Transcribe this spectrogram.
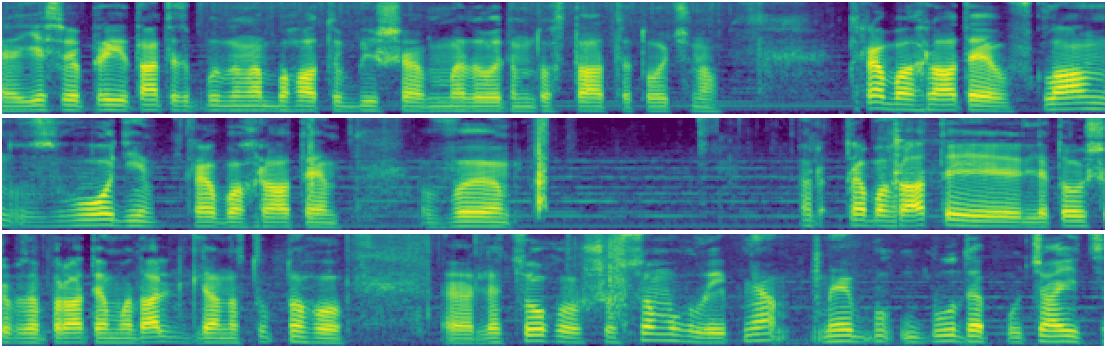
Якщо ви приєднатись, буде набагато більше, ми дойдемо до 100, точно. Треба грати в клан в згоді, треба грати в Треба грати для того, щоб забирати медаль для наступного. е, Для цього, що 7 липня ми буде, виходить,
